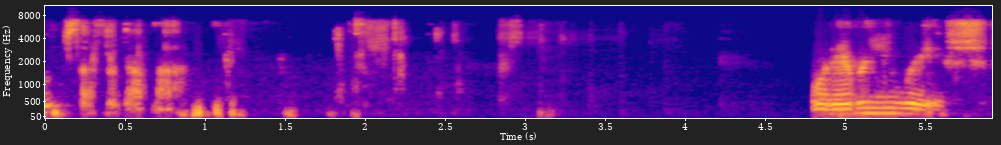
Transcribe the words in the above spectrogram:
oops I forgot my whatever you wish.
